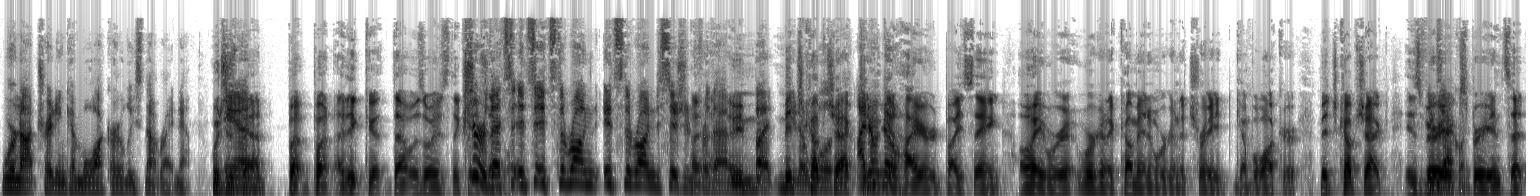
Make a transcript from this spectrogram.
we're not trading Kemba Walker, at least not right now. Which is and, bad. But but I think that was always the case. Sure, that's anyway. it's it's the wrong it's the wrong decision for them. I mean, but Mitch you know, Kupchak we'll, didn't I don't know. get hired by saying, "Oh, hey, we're we're going to come in and we're going to trade Kemba Walker." Mitch Kupchak is very Exactly. experienced at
